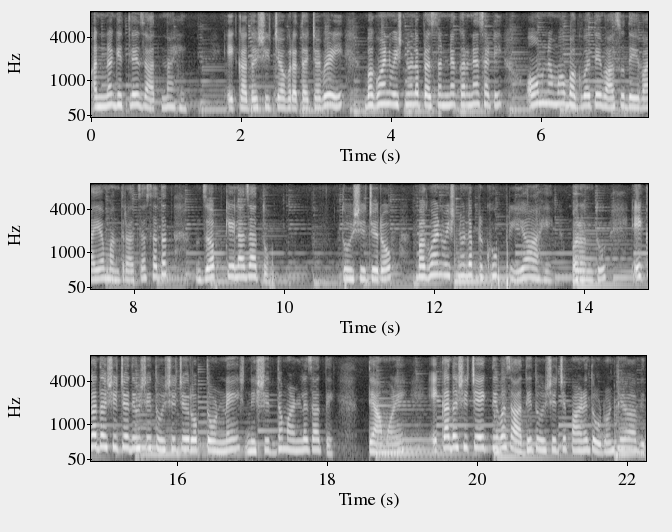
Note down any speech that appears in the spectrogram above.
अन्न घेतले जात नाही. एकादशीच्या व्रताच्या वेळी भगवान विष्णूला प्रसन्न करण्यासाठी ओम नमो भगवते वासुदेवाय मंत्राचा सतत जप केला जातो. तुळशीचे रोप भगवान विष्णूला खूप प्रिय आहे. परंतु एकादशीच्या दिवशी तुळशीचे रोप तोडणे निषिद्ध मानले जाते. त्यामुळे एकादशीचे एक दिवस आधी तुळशीची पाने तोडून ठेवावीत.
